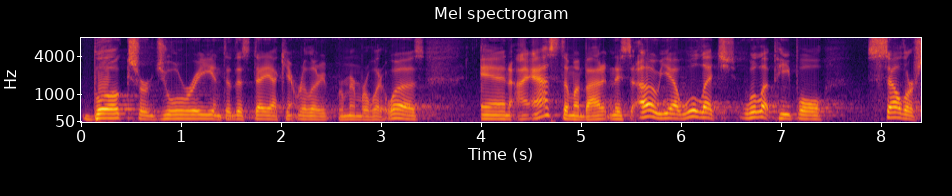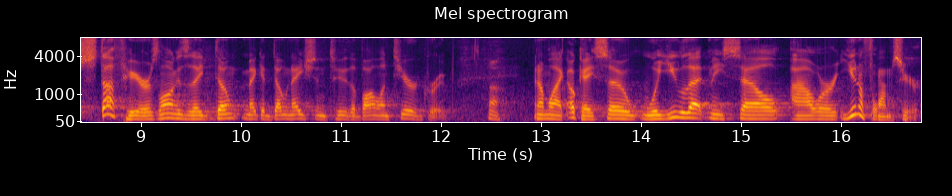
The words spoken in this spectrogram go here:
books or jewelry, and to this day, I can't really remember what it was. And I asked them about it, and they said, oh, yeah, we'll let, we'll let people sell their stuff here as long as they don't make a donation to the volunteer group. Huh. And I'm like, okay, so will you let me sell our uniforms here?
